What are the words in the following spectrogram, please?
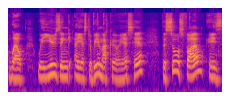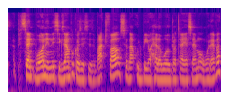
Well, we're using ASW Mac OS here, the source file is percent %1 in this example because this is a batch file, so that would be your hello world.asm or whatever.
